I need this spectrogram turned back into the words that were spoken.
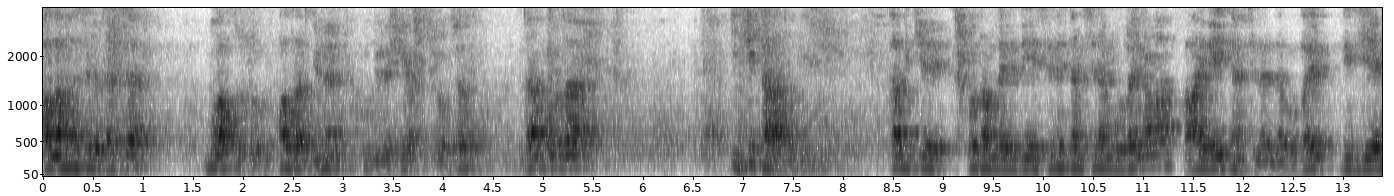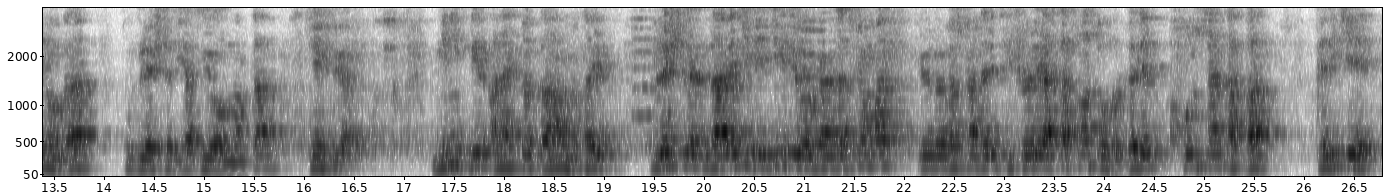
Allah nasip ederse bu hafta sonu, pazar günü bu güreşi yapmış olacağız. Ben burada iki tarafım. Tabii ki Kodam Belediyesi'ni temsilen buradayım ama aileyi temsilen de buradayım. Bir yeğeni olarak bu güreşleri yapıyor olmaktan keyif duyuyorum. Minik bir anekdot daha anlatayım. Güreşçilerin davetiyle ilgili bir organizasyon var. Gündür Başkan dedi ki şöyle yapsak nasıl olur dedim. Bunu sen katlan. Dedi ki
